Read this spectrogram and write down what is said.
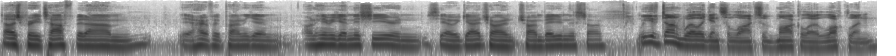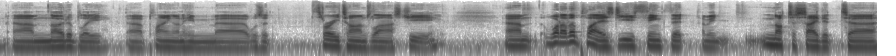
that was pretty tough. But um, yeah, hopefully playing again on him again this year and see how we go. Try and try and beat him this time. Well, you've done well against the likes of Michael O'Loughlin, um, notably uh, playing on him. Uh, was it three times last year? Um, what other players do you think that? I mean, not to say that uh,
